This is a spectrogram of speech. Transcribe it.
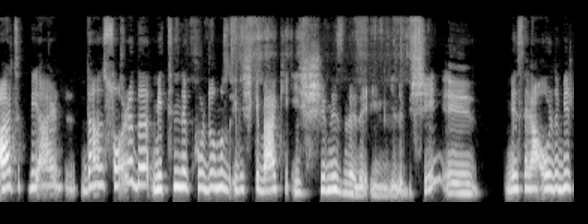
artık bir yerden sonra da metinle kurduğumuz ilişki belki işimizle de ilgili bir şey. Ee, mesela orada bir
